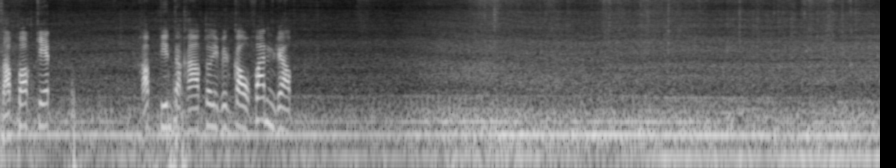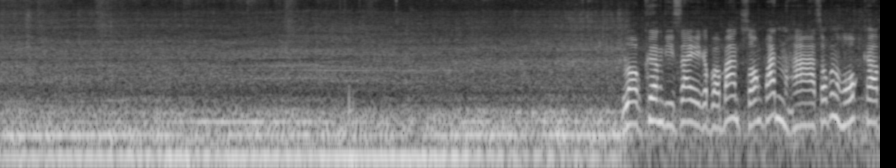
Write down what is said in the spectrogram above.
สับปอกเก็ตครับตีนตะขาบตัวนี้เป็นเก่าฟันครับ รอบเครื่องที่ใส่กับประมาณ2,500 2,600 ครับ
